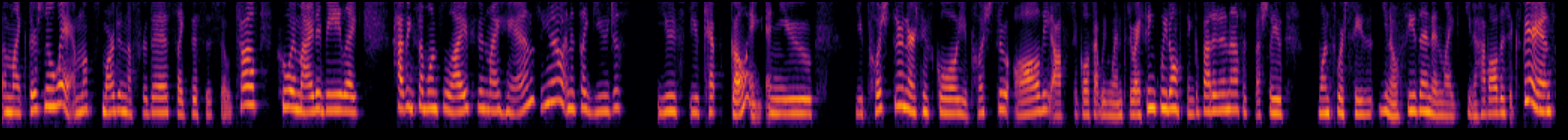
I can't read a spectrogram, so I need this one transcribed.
I'm like, there's no way. I'm not smart enough for this. Like, this is so tough. Who am I to be like having someone's life in my hands, you know? And it's like, you just, you, you kept going and you, you push through nursing school, you push through all the obstacles that we went through. I think we don't think about it enough, especially once we're seasoned, you know, seasoned and like, you know, have all this experience.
